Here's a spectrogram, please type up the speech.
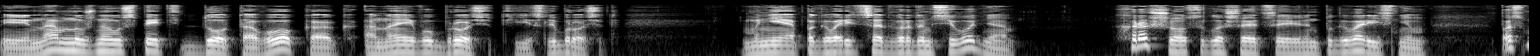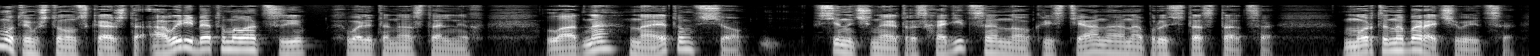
И нам нужно успеть до того, как она его бросит, если бросит. Мне поговорить с Эдвардом сегодня?» «Хорошо», — соглашается Эйлин, — «поговори с ним. Посмотрим, что он скажет. А вы, ребята, молодцы», — хвалит она остальных. «Ладно, на этом все». Все начинают расходиться, но Кристиана она просит остаться. Мортон оборачивается —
